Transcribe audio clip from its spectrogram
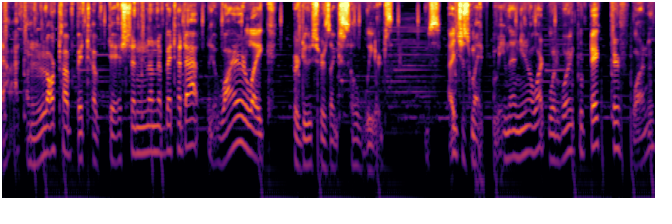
that. A lot of bit of this and then a bit of that. Why are like producers like so weird? I just might be. And then you know what? We're going to take this one.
